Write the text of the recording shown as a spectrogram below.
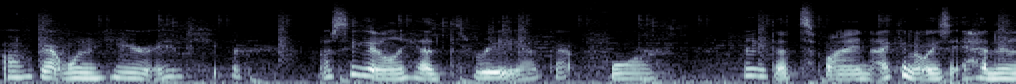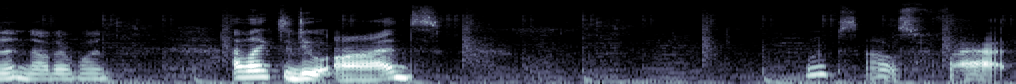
Oh, I've got one here and here. I was thinking I only had three. I've got four. I think that's fine. I can always add in another one. I like to do odds. Oops, that was fat.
